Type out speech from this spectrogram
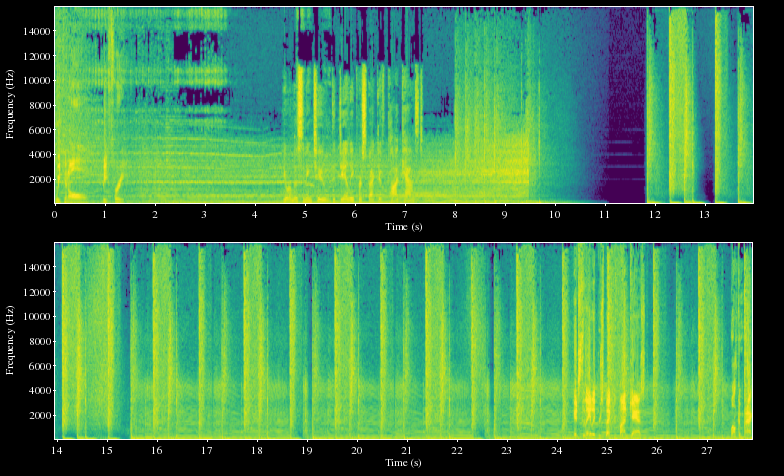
we can all be free. You're listening to the Daily Perspective Podcast. It's the Daily Perspective Podcast. Welcome back.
